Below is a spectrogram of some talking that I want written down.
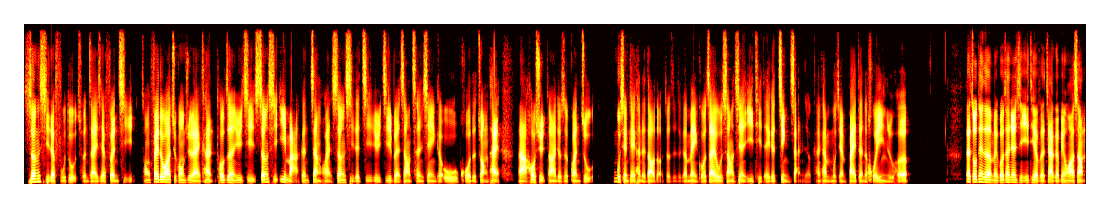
升息的幅度存在一些分歧。从 FedWatch 工具来看，投资人预期升息一码跟暂缓升息的几率基本上呈现一个五五坡的状态。那后续当然就是关注。目前可以看得到的，就是这个美国债务上限议题的一个进展，就看看目前拜登的回应如何。在昨天的美国债券型 ETF 的价格变化上，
